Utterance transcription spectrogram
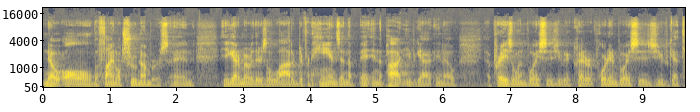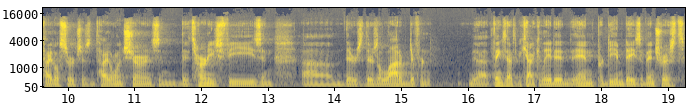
know all the final true numbers and you got to remember there's a lot of different hands in the in the pot. You've got you know appraisal invoices, you've got credit report invoices, you've got title searches and title insurance and the attorney's fees and um, there's there's a lot of different uh, things that have to be calculated in per diem days of interest,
